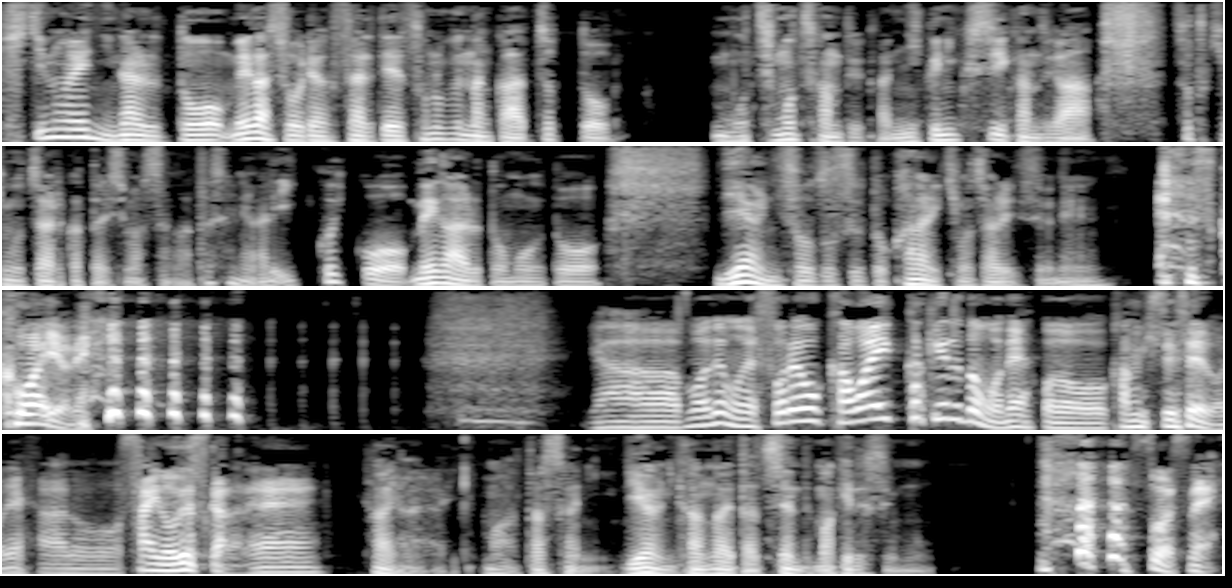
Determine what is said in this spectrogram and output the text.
引きの絵になると目が省略されて、その分なんかちょっと、もちもち感というか、肉肉しい感じが、ちょっと気持ち悪かったりしましたが、確かにあれ一個一個目があると思うと、リアルに想像するとかなり気持ち悪いですよね。怖いよね。いやー、まあでもね、それを可愛く描けるのもね、この神木先生のね、あの、才能ですからね。はいはいはい。まあ確かに、リアルに考えた時点で負けですよ、もう。そうですね。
